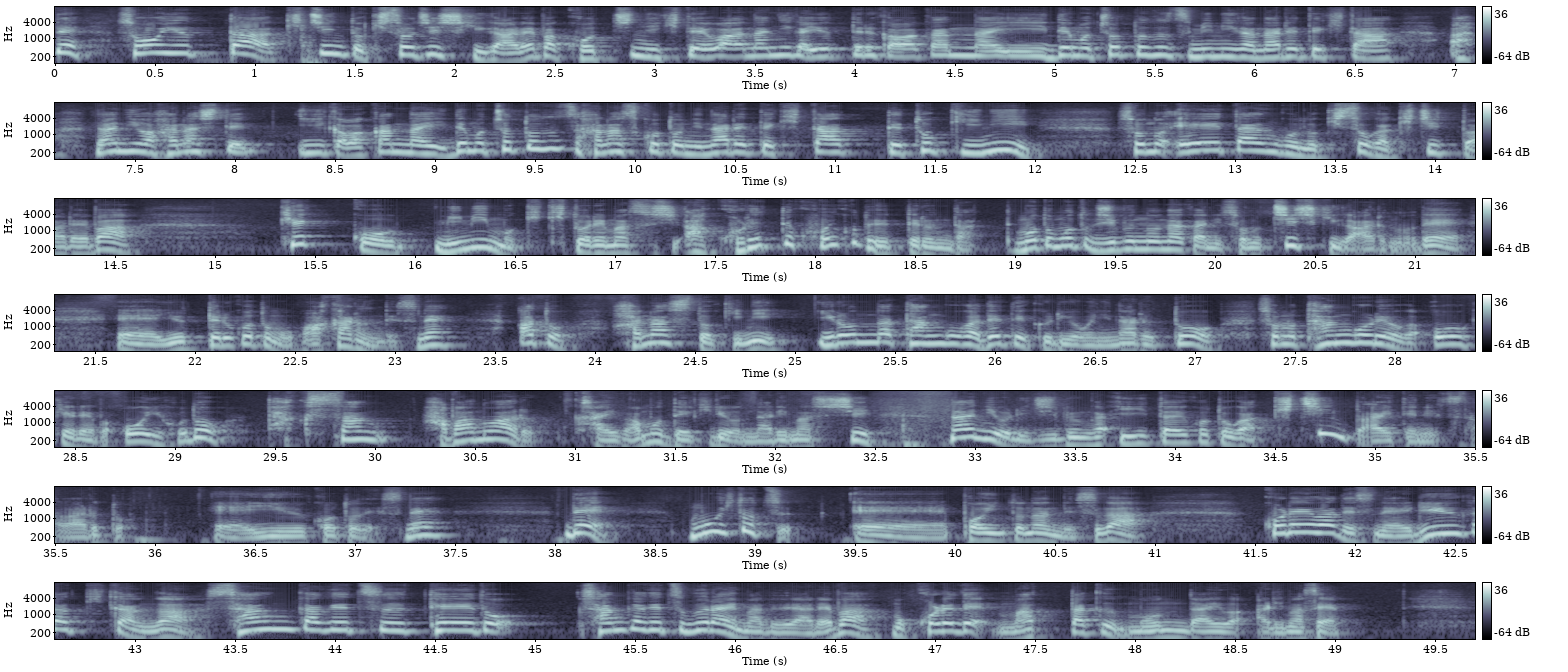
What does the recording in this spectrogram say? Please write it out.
でそういったきちんと基礎知識があればこっちに来ては何が言ってるか分かんない。でもちょっとずつ耳が慣れてきた。あ何を話していいか分かんない。でもちょっとずつ話すことに慣れてきたって時にその英単語の基礎がきちっとあれば結構耳も聞き取れますしあこれってこういうこと言ってるんだってもともと自分の中にその知識があるので、えー、言ってることも分かるんですね。あと話す時にいろんな単語が出てくるようになるとその単語量が多ければ多いほどたくさん幅のある会話もできるようになりますし何より自分が言いたいことがきちんと相手に伝わるということですね。でもう一つ、えー、ポイントなんですがこれはですね留学期間が3ヶ月程度3ヶ月ぐらいまでであればもうこれで全く問題はありません。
